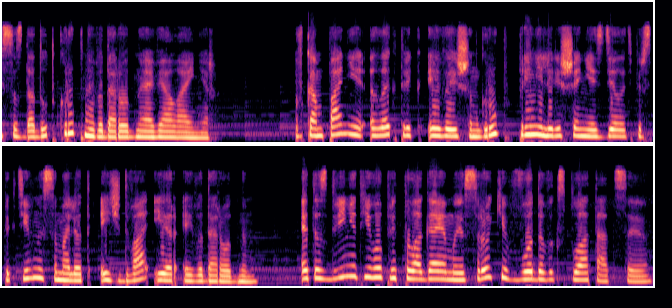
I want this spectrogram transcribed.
создадут крупный водородный авиалайнер. В компании Electric Aviation Group приняли решение сделать перспективный самолет H2ERA водородным. Это сдвинет его предполагаемые сроки ввода в эксплуатацию.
